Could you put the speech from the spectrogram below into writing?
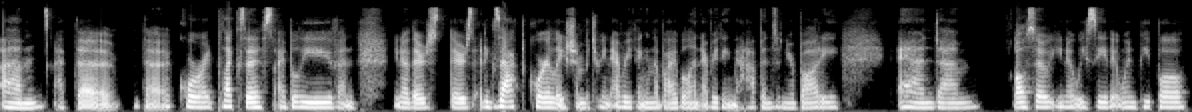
um, at the the choroid plexus i believe and you know there's there's an exact correlation between everything in the bible and everything that happens in your body body. And um, also, you know, we see that when people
